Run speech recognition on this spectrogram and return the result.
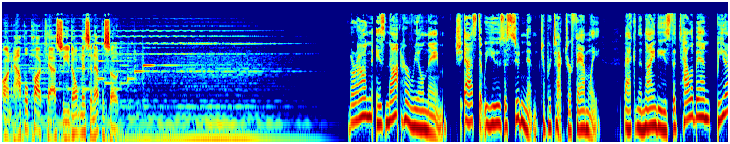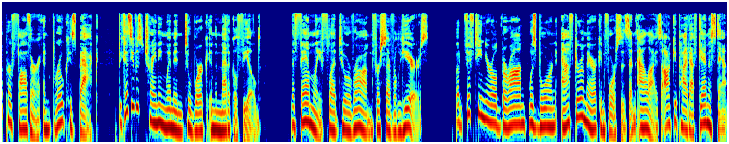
on Apple Podcasts so you don't miss an episode. Baran is not her real name. She asked that we use a pseudonym to protect her family. Back in the 90s, the Taliban beat up her father and broke his back because he was training women to work in the medical field. The family fled to Iran for several years. But 15 year old Baran was born after American forces and allies occupied Afghanistan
